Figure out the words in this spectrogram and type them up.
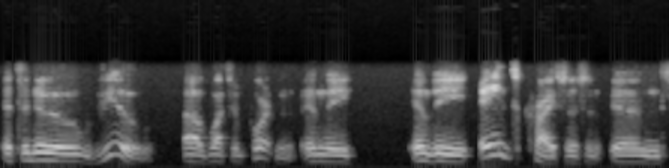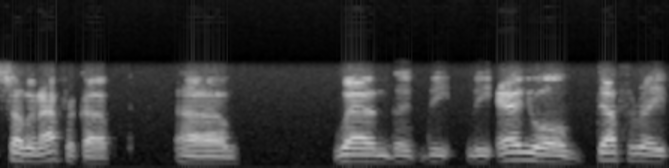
it's a new view of what's important in the in the AIDS crisis in, in southern Africa. Um, when the, the, the annual death rate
